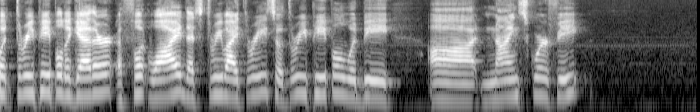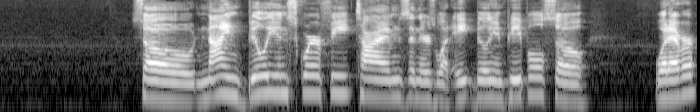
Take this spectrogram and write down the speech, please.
Put three people together, a foot wide. That's three by three. So three people would be uh, nine square feet. So nine billion square feet times, and there's what eight billion people. So whatever.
